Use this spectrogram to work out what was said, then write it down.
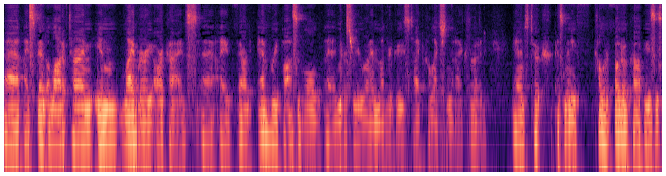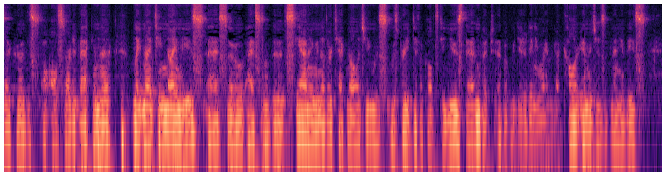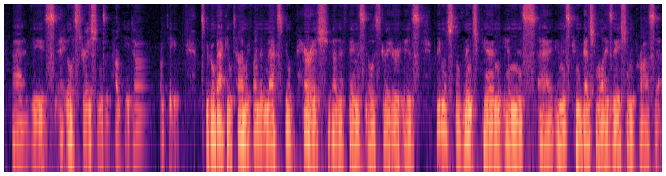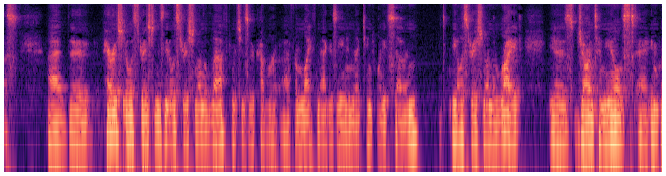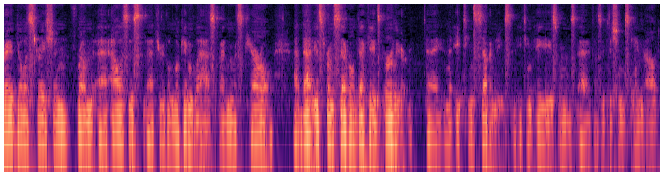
uh, I spent a lot of time in library archives. Uh, I found every possible uh, nursery rhyme Mother Goose type collection that I could and took as many color photocopies as I could. This all started back in the late 1990s, uh, so uh, some of the scanning and other technology was, was pretty difficult to use then, but, uh, but we did it anyway. We got color images of many of these, these illustrations of Humpty Dumpty Humpty. So we go back in time, we find that Maxfield Parrish, uh, the famous illustrator, is pretty much the linchpin in this, uh, in this conventionalization process. Uh, the Parrish illustration is the illustration on the left, which is a cover uh, from Life magazine in 1927. The illustration on the right is John Tenniel's uh, engraved illustration from uh, Alice's Through the Looking Glass by Lewis Carroll. Uh, that is from several decades earlier, uh, in the 1870s and 1880s when those, uh, those editions came out.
